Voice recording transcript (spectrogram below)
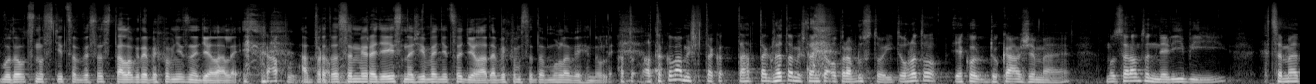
budoucnosti, co by se stalo, kdybychom nic nedělali. Chápu. A proto chápu. se mi raději snažíme něco dělat, abychom se tomuhle vyhnuli. A, to, a taková myšl, tak, ta, takhle ta myšlenka opravdu stojí. Tohle to jako dokážeme, moc se nám to nelíbí, chceme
